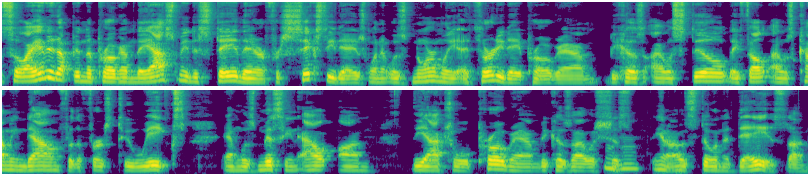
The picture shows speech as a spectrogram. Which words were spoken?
so I ended up in the program. They asked me to stay there for 60 days when it was normally a 30 day program because I was still, they felt I was coming down for the first two weeks and was missing out on the actual program because I was just, mm-hmm. you know, I was still in a daze on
